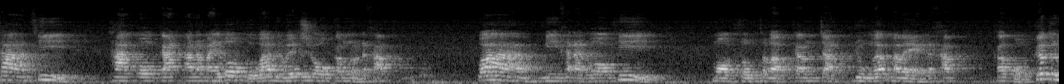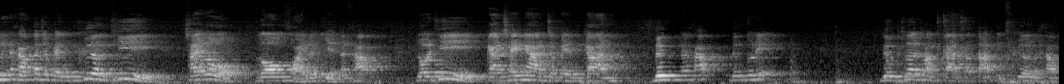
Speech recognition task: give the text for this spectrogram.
ค่าที่ทางองค์การอนามัยโลกหรือว่า WHO กำหนดนะครับ ว่ามีขนาดรองที่เหมาะสมสำหรับกำจัดยุงและแมลงนะครับ ครับผมเครื่องตัวนี้นะครับก็จะเป็นเครื่องที่ใช้ระบบรองฝอยละเอียดนะครับ โดยที่การใช้งานจะเป็นการดึงนะครับ ดึงตัวนี้ ดึงเพื่อทำการสตาร์ทติดเครื่องนะครับ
